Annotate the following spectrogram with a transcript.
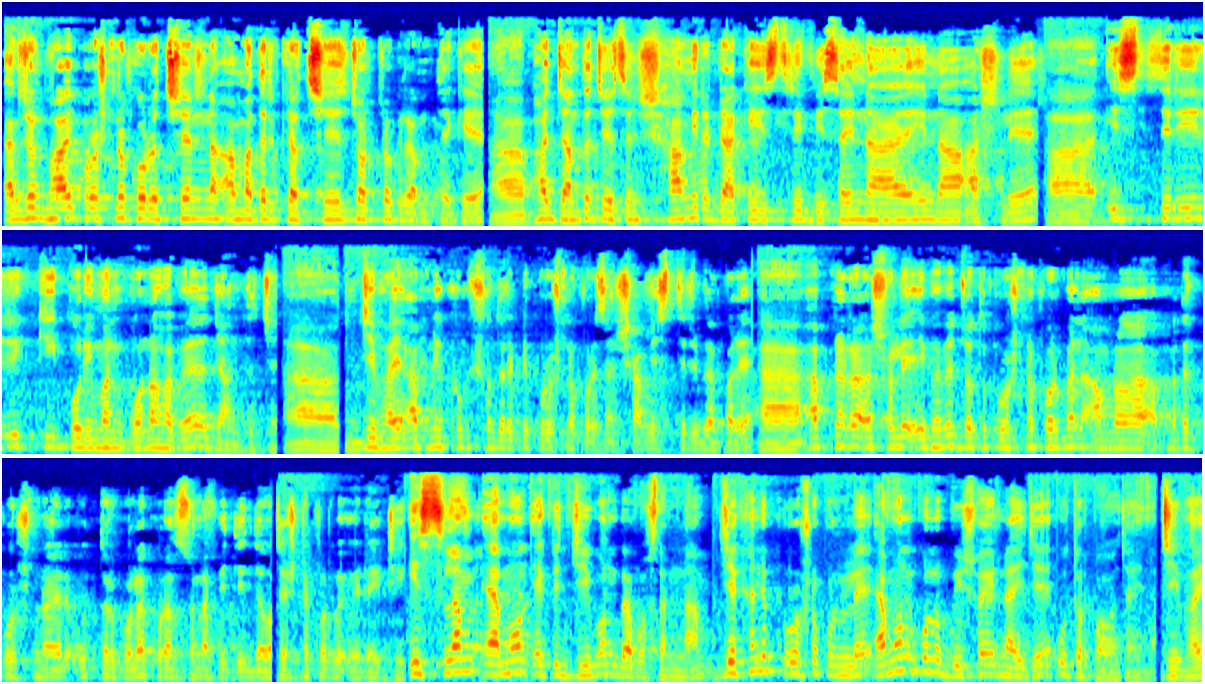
একজন ভাই প্রশ্ন করেছেন আমাদের কাছে চট্টগ্রাম থেকে ভাই জানতে চেয়েছেন স্বামীর ডাকে স্ত্রী বিষয় নাই না আসলে স্ত্রীর কি পরিমাণ গোনা হবে জানতে চাই। জি ভাই আপনি খুব সুন্দর একটি প্রশ্ন করেছেন স্বামী স্ত্রীর ব্যাপারে। আপনারা আসলে এইভাবে যত প্রশ্ন করবেন আমরা আপনাদের প্রশ্নের উত্তরগুলো কোরআন সোনা ভিত্তিক দেওয়ার চেষ্টা করব এটাই ঠিক। ইসলাম এমন একটি জীবন ব্যবস্থার নাম যেখানে প্রশ্ন করলে এমন কোনো বিষয় নাই যে উত্তর পাওয়া যায় না। জি ভাই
